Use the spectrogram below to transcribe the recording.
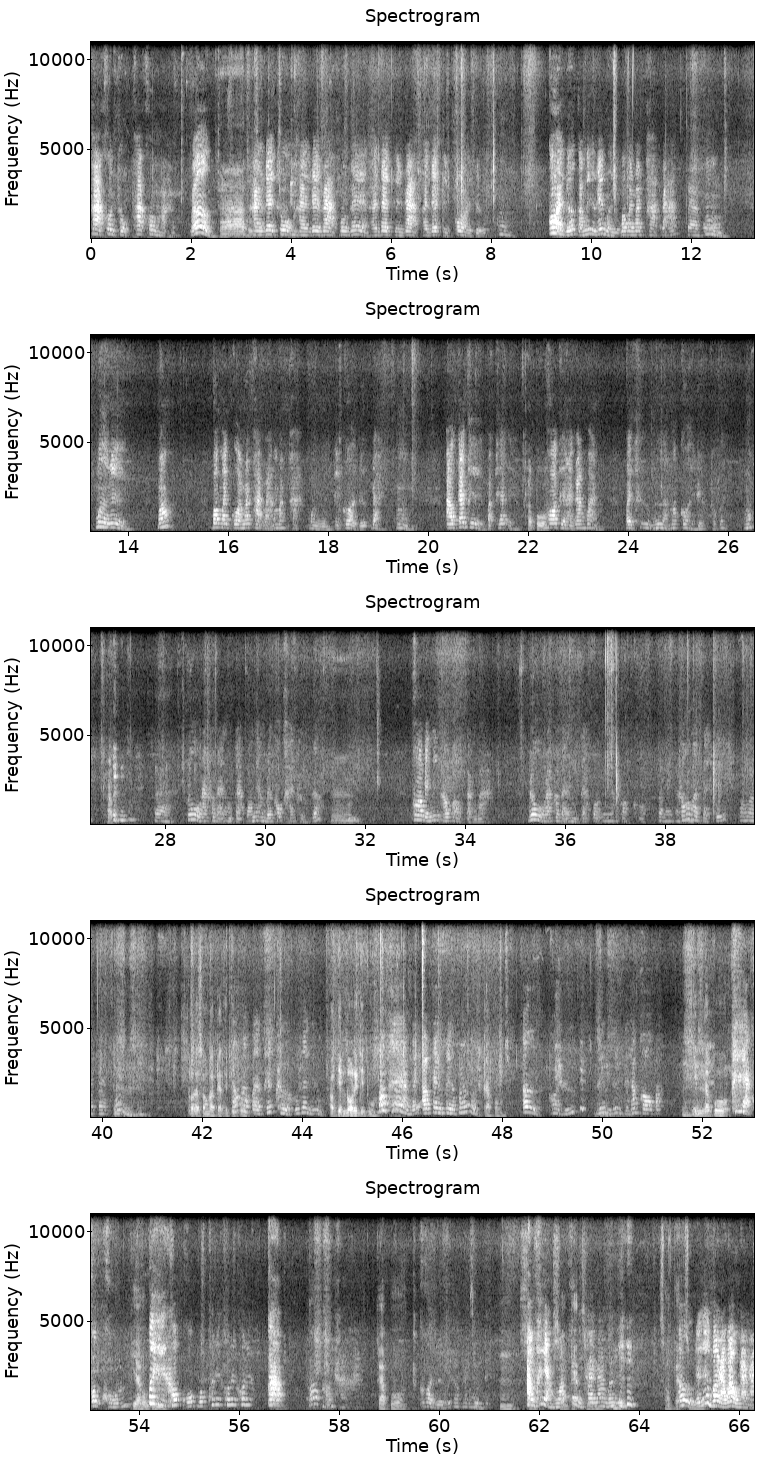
ผ้าคนถูกผ้าคนหมานเด้อสาธุให้ได้โชคให้ได้รากมือแรกให้ได้กินรากให้ได้กินก้อยหรืออืมก้อยเด้อกับมือได้มือบ่เป็นวันผ่าร้านจ้าปูอืมมือนี่เนาะบอกมันก่อนมันผ่าหลังมันผ่ามือคือก้อยดึกได้ อืมเอาเจ้าคือปักเชื่ออื่นครับปูพอถือให้ร่างบ้าน ไปคือเนื้อมาก้อยดึกเขาเพิ่นครับ จ้ารู้นะเท่าไหร่ของจากว่าแง่มเลยเขาขายถือแล้ว อืมพ่อเป็นนึ่งเขาบอกกันว่ารู้นะเท่าไหร่ของจากว่าแง่มก็ขอตอนไหนจ้าเขามาแปดซื้อต้องรอยแปดปูตัวละสองร้อยแปดสิบติเขาปู มาแปดซื้อถือรู้ได้ยังเอาเตรียมโลเลยติปูบ้าแพงเลยเอาเต็มเต็มๆเลยครับผม เออก้อยดึกดึกดึกถึงน้ำพอปะ กินแล้วปูเพี้ยขมขมเพียผมปีขมขมบอกคนนี้คนนี้คนนี้กลับก็ขอทานครับปูก้อยดึกอืมเอาเพี้ยหัวพุ่งใช่น้ำมันดิสองแปดเออศูนย์เดี๋ยวนี้บอกเราว่าน่ะนะ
